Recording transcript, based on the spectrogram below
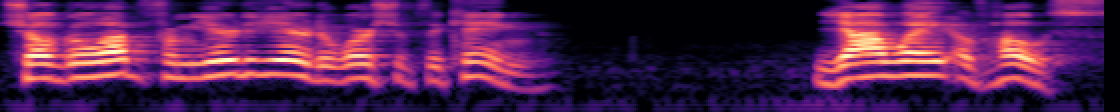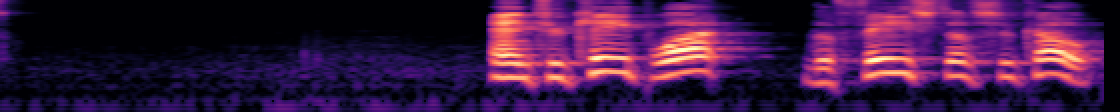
shall go up from year to year to worship the King, Yahweh of hosts, and to keep what? The feast of Sukkot.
